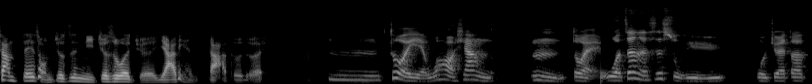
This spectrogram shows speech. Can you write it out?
像这种就是你就是会觉得压力很大，对不对？嗯，对耶，我好像，嗯，对我真的是属于，我觉得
